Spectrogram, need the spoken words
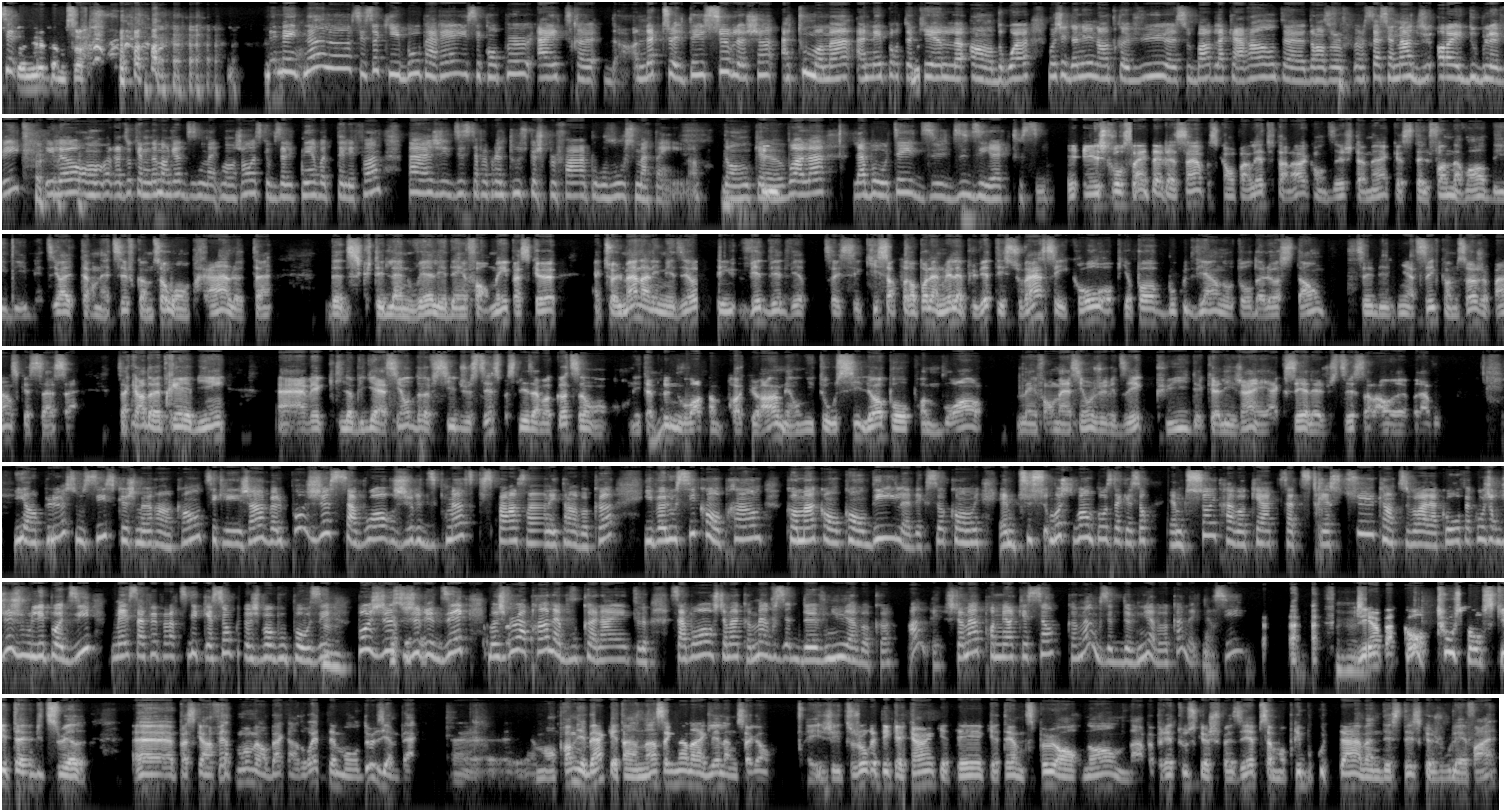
C'est mieux comme ça. Mais maintenant, là, c'est ça qui est beau pareil, c'est qu'on peut être euh, en actualité sur le champ à tout moment, à n'importe quel endroit. Moi, j'ai donné une entrevue euh, sur le bord de la 40 euh, dans un, stationnement du AEW. Et là, Radio-Canada me regarde et dit Bonjour, est-ce que vous allez tenir votre téléphone? Ben, j'ai dit c'est à peu près tout ce que je peux faire pour vous ce matin. Donc, voilà la beauté du, direct aussi. Et, je trouve ça intéressant parce qu'on parlait tout à l'heure qu'on disait justement que c'était le fun d'avoir des, des médias alternatifs comme ça où on prend le temps de discuter de la nouvelle et d'informer parce que actuellement, dans les médias, c'est vite, vite, vite. C'est qui sortira pas la nouvelle la plus vite et souvent, c'est court puis il n'y a pas beaucoup de viande autour de l'os. Donc, des initiatives comme ça, je pense que ça, ça, ça cadre très bien avec l'obligation d'officier de justice parce que les avocats, on, on est appelés de nous voir comme procureur, mais on est aussi là pour promouvoir l'information juridique puis de, que les gens aient accès à la justice. Alors, euh, bravo. Et en plus aussi, ce que je me rends compte, c'est que les gens ne veulent pas juste savoir juridiquement ce qui se passe en étant avocat, ils veulent aussi comprendre comment qu'on deal avec ça. Moi, souvent, on me pose la question, aimes-tu ça être avocate? Ça te stresse-tu quand tu vas à la cour? Fait qu'aujourd'hui, je ne vous l'ai pas dit, mais ça fait partie des questions que je vais vous poser. Hmm. Pas juste juridique, mais je veux apprendre à vous connaître, savoir justement comment vous êtes devenu avocat. Ah, ben, justement, première question, comment vous êtes devenu avocat, avec Merci. Mhm. J'ai un parcours tout sauf ce qui est habituel. Euh, parce qu'en fait, moi, mon bac en droit était mon deuxième bac. Euh, mon premier bac était en enseignement d'anglais langue seconde. Et j'ai toujours été quelqu'un qui était, qui était un petit peu hors norme dans à peu près tout ce que je faisais. Puis ça m'a pris beaucoup de temps avant de décider ce que je voulais faire.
